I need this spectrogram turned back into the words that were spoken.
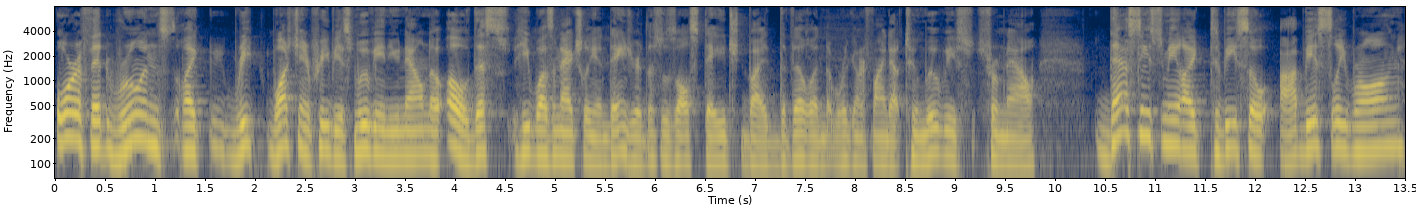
or if it ruins like re- watching a previous movie and you now know, oh, this he wasn't actually in danger. This was all staged by the villain that we're going to find out two movies from now. That seems to me like to be so obviously wrong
